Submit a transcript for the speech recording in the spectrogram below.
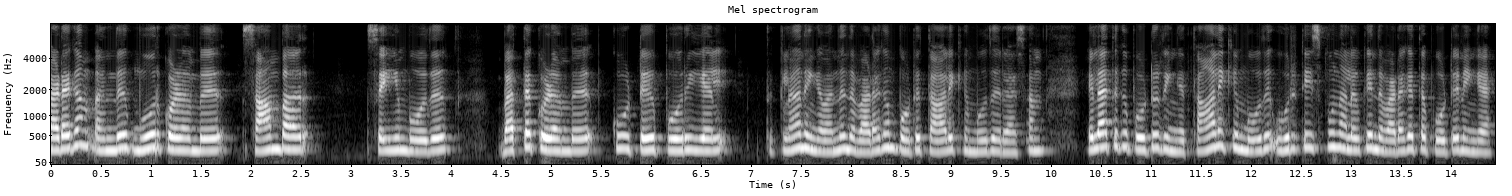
வடகம் வந்து மோர் குழம்பு சாம்பார் செய்யும்போது வத்த குழம்பு கூட்டு பொரியல் இதுக்கெலாம் நீங்கள் வந்து இந்த வடகம் போட்டு தாளிக்கும் போது ரசம் எல்லாத்துக்கும் போட்டு நீங்கள் தாளிக்கும் போது ஒரு டீஸ்பூன் அளவுக்கு இந்த வடகத்தை போட்டு நீங்கள்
